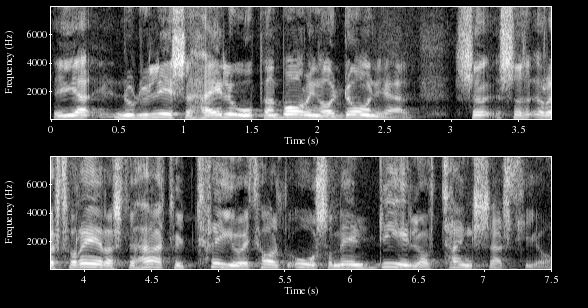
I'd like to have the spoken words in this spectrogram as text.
når du leser hele åpenbaringa av Daniel, så, så, refereres det her til tre og et halvt år som er en del av trengselstida.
